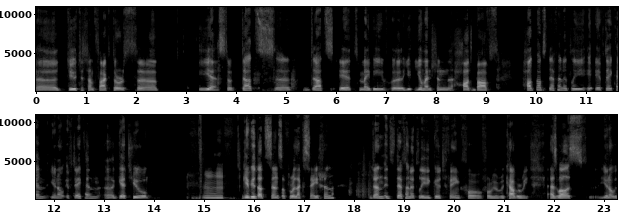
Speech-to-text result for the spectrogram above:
uh, due to some factors. Uh, yes, so that's that's it. Maybe you, you mentioned hot baths hot baths definitely if they can you know if they can uh, get you um, give you that sense of relaxation then it's definitely a good thing for for your recovery. As well as you know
